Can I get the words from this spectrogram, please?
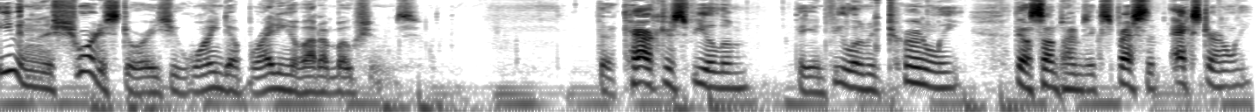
even in the shortest stories, you wind up writing about emotions. The characters feel them, they feel them internally, they'll sometimes express them externally.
